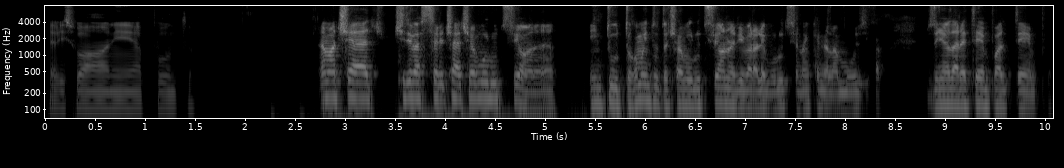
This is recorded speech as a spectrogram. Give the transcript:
per i suoni, appunto. Eh, ma c'è, ci deve essere, cioè, c'è evoluzione eh. in tutto, come in tutto c'è evoluzione, arriverà l'evoluzione anche nella musica. Bisogna dare tempo al tempo.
